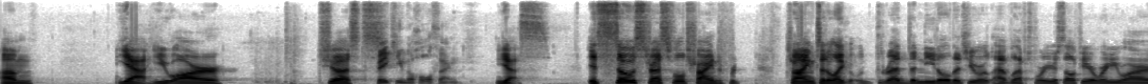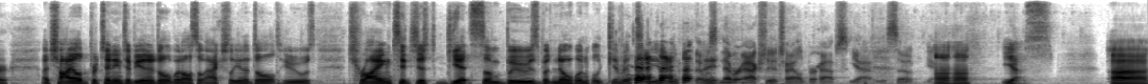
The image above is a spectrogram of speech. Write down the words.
Um, yeah, you are just Faking the whole thing. Yes, it's so stressful trying to trying to like thread the needle that you have left for yourself here, where you are a child pretending to be an adult, but also actually an adult who's trying to just get some booze, but no one will give it to you. That was never actually a child, perhaps. Yeah. So yeah. Uh huh. Yes. Uh.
